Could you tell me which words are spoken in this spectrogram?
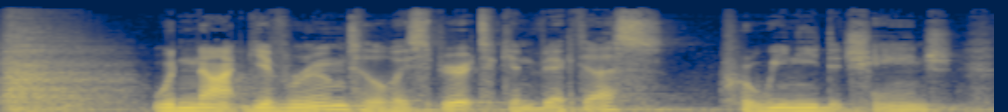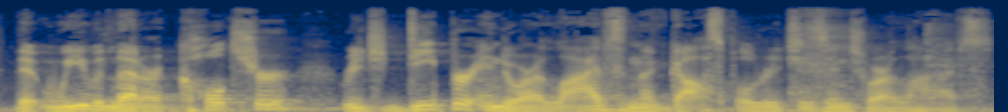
would not give room to the Holy Spirit to convict us where we need to change, that we would let our culture reach deeper into our lives than the gospel reaches into our lives.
